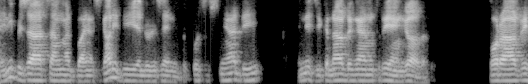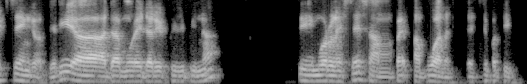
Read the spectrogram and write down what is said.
ini bisa sangat banyak sekali di Indonesia ini, khususnya di ini dikenal dengan triangle, coral reef triangle. Jadi ada mulai dari Filipina, Timur Leste sampai Papua Jadi seperti ini.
